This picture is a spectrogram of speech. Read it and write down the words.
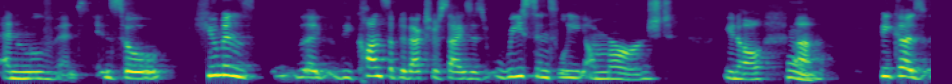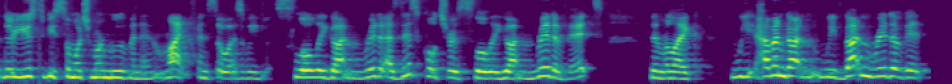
and movement. And so humans, the the concept of exercise is recently emerged. You know. Hmm. Um, because there used to be so much more movement in life. And so as we've slowly gotten rid of, as this culture has slowly gotten rid of it, then we're like, we haven't gotten we've gotten rid of it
